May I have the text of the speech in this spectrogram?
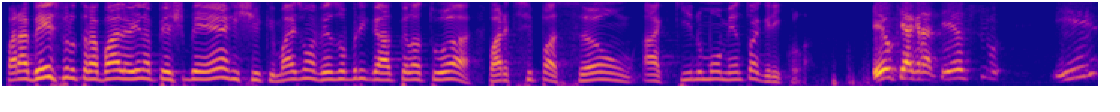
Parabéns pelo trabalho aí na Peixe BR, Chico, e mais uma vez obrigado pela tua participação aqui no Momento Agrícola. Eu que agradeço e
